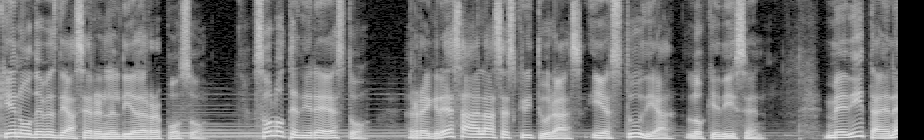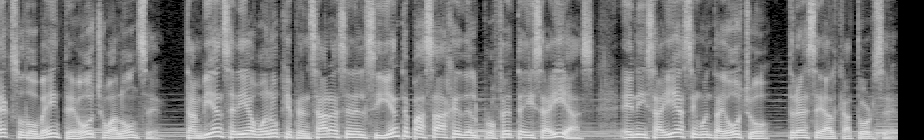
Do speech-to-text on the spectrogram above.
qué no debes de hacer en el día de reposo. Solo te diré esto. Regresa a las escrituras y estudia lo que dicen. Medita en Éxodo 28 al 11. También sería bueno que pensaras en el siguiente pasaje del profeta Isaías, en Isaías 58, 13 al 14.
